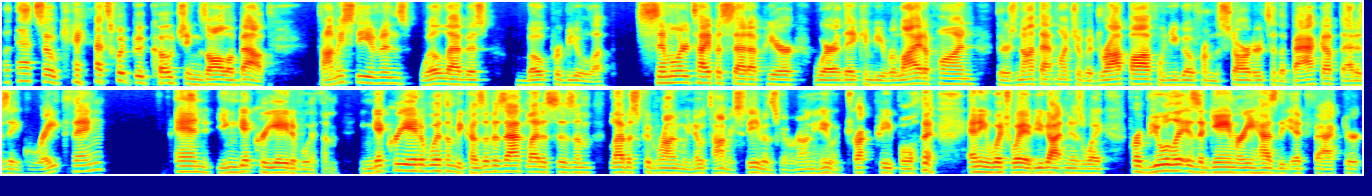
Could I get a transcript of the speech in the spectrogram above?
but that's okay. That's what good coaching is all about. Tommy Stevens, Will Levis, Beau Pribula similar type of setup here where they can be relied upon. There's not that much of a drop off when you go from the starter to the backup. That is a great thing. And you can get creative with them. You can get creative with him because of his athleticism. Levis could run. We know Tommy Stevens could run. He would truck people any which way if you got in his way. Pribula is a gamer. He has the it factor.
